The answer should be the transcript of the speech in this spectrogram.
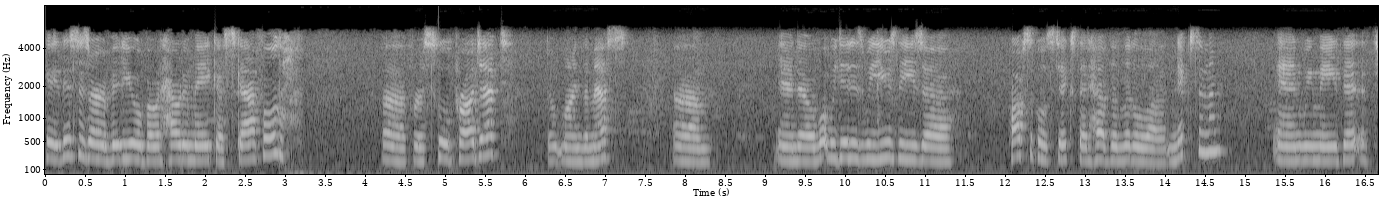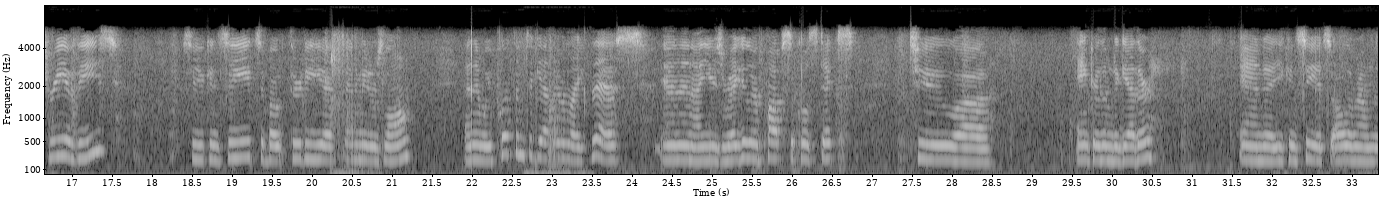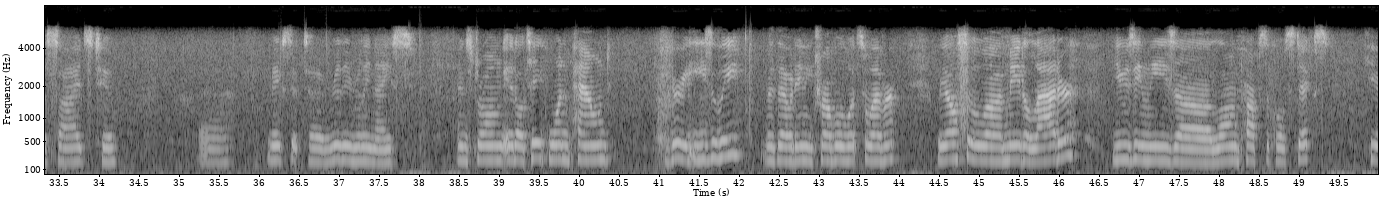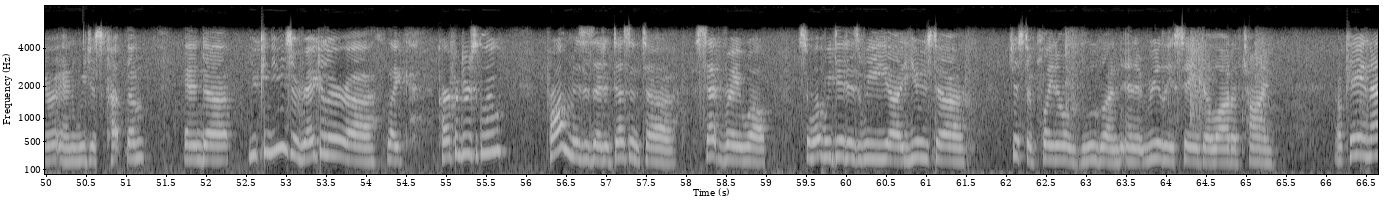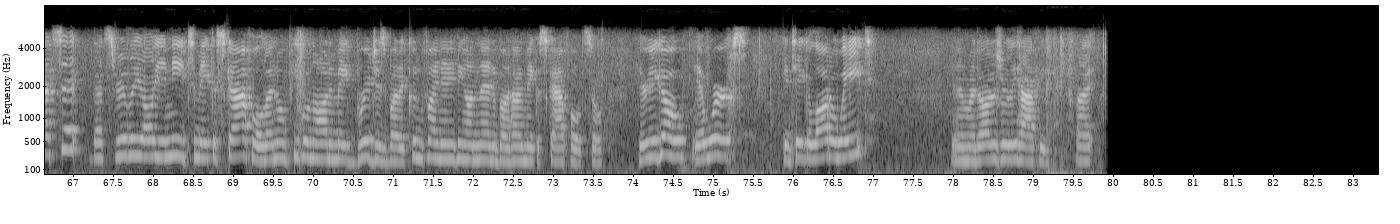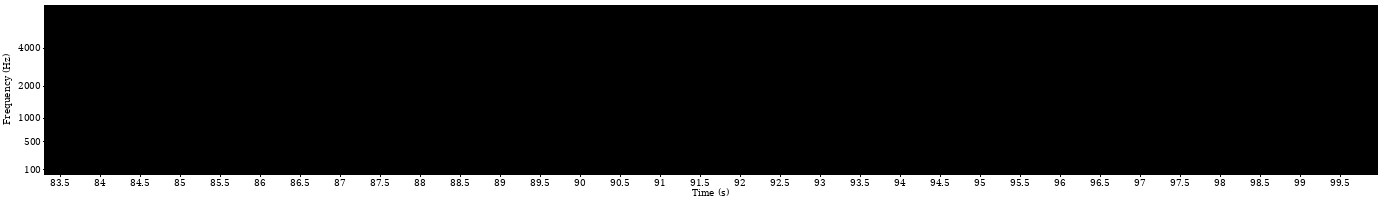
Okay, this is our video about how to make a scaffold uh, for a school project. Don't mind the mess. Um, and uh, what we did is we used these uh, popsicle sticks that have the little uh, nicks in them and we made three of these so you can see it's about 30 uh, centimeters long and then we put them together like this and then I use regular popsicle sticks to uh, anchor them together. And uh, you can see it's all around the sides too. Uh, makes it uh, really really nice and strong. It'll take one pound very easily without any trouble whatsoever. We also uh, made a ladder using these uh, long popsicle sticks here and we just cut them. And uh, you can use a regular like carpenter's glue. Problem is, is that it doesn't set very well so what we did is we uh, used uh, just a plain old glue gun and it really saved a lot of time. Okay, and that's it. That's really all you need to make a scaffold. I know people know how to make bridges, but I couldn't find anything on net about how to make a scaffold. So here you go. It works. It can take a lot of weight, and my daughter's really happy. Bye.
